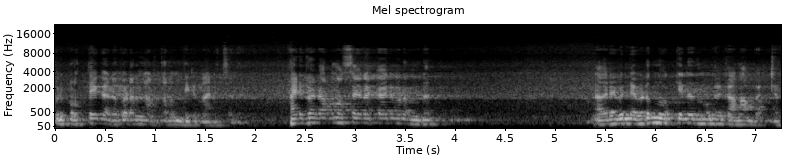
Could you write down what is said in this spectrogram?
ഒരു പ്രത്യേക ഇടപെടൽ നടത്തണം തീരുമാനിച്ചത്. ഹരിതകർമ്മസേനക്കാർ ഇവിടെ ഉണ്ട്. അവരെ പിന്നെ എവിടെ നോക്കിയാലും നമുക്ക് കാണാൻ പറ്റും.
